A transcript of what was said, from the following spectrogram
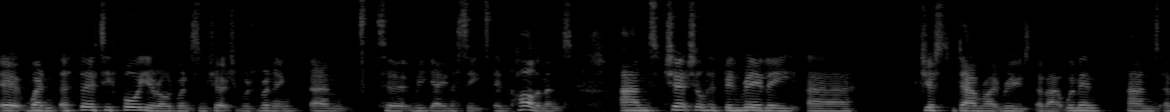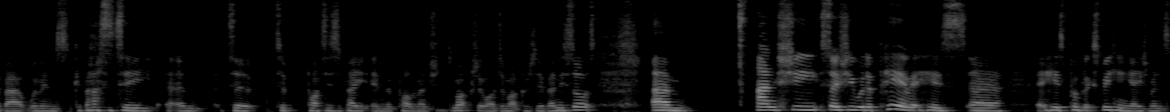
uh, when a 34-year-old Winston Churchill was running um, to regain a seat in Parliament, and Churchill had been really uh, just downright rude about women and about women's capacity and to to participate in the parliamentary democracy or democracy of any sort. Um, and she so she would appear at his uh, at his public speaking engagements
